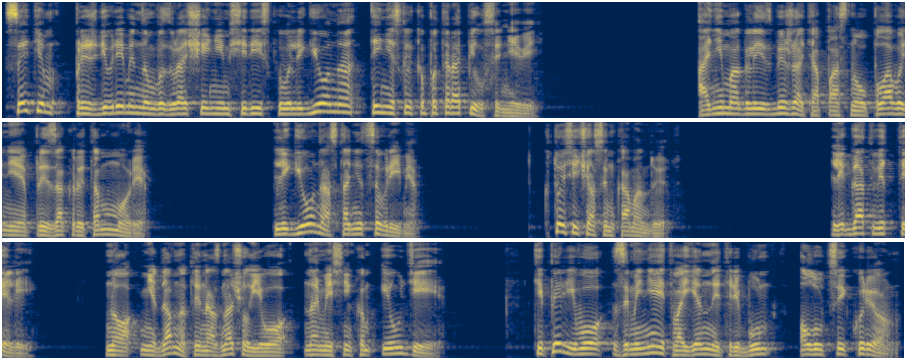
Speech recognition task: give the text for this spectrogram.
С этим преждевременным возвращением сирийского легиона ты несколько поторопился, Невий. Они могли избежать опасного плавания при закрытом море. Легион останется в Риме. Кто сейчас им командует? Легат Виттелий. Но недавно ты назначил его наместником Иудеи. Теперь его заменяет военный трибун Луций Курион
